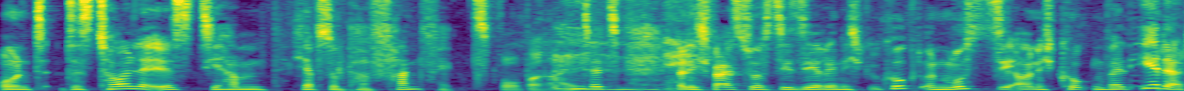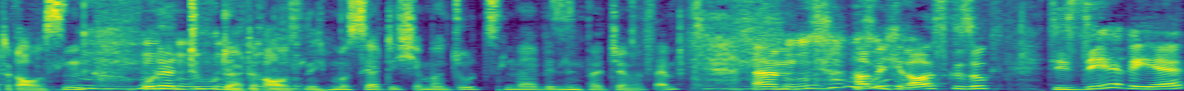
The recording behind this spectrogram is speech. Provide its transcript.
Und das Tolle ist, die haben, ich habe so ein paar Fun Facts vorbereitet, weil ich weiß, du hast die Serie nicht geguckt und musst sie auch nicht gucken, weil ihr da draußen oder du da draußen, ich muss ja dich immer duzen, weil wir sind bei JamFM, ähm, habe ich rausgesucht, die Serie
